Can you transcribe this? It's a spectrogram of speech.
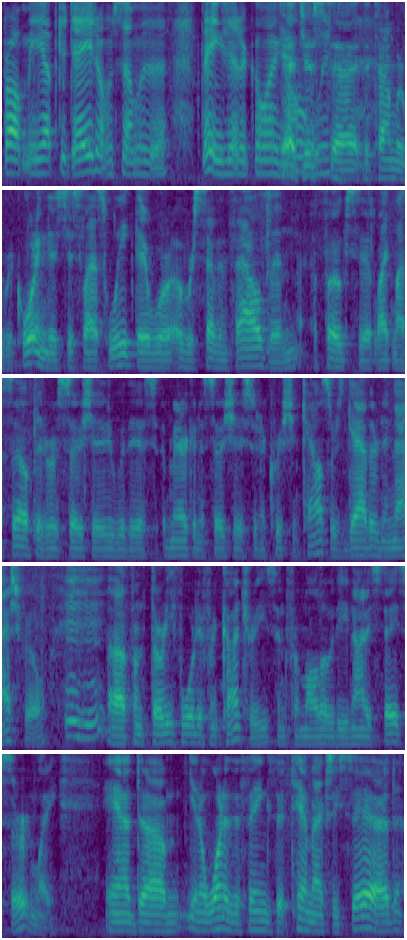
brought me up to date on some of the things that are going yeah, on. Yeah, just uh, at the time we're recording this, just last week, there were over 7,000 folks that, like myself, that are associated associated with this American Association of Christian Counselors gathered in Nashville mm-hmm. uh, from 34 different countries and from all over the United States, certainly. And um, you know, one of the things that Tim actually said,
